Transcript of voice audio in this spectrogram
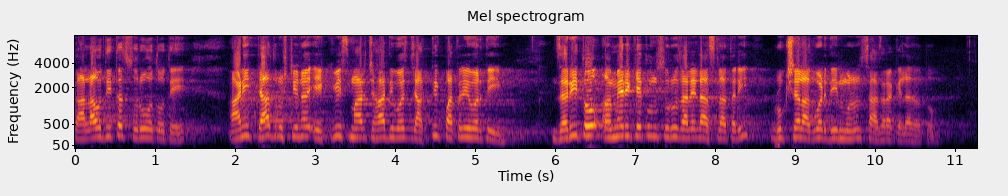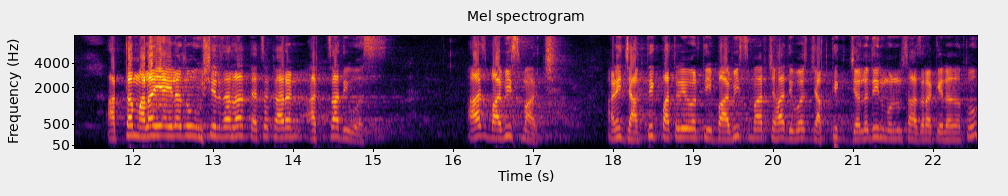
कालावधीतच सुरू होत होते. आणि त्या दृष्टीनं एकवीस मार्च हा दिवस जागतिक पातळीवरती जरी तो अमेरिकेतून सुरू झालेला असला तरी वृक्ष लागवड दिन म्हणून साजरा केला जातो. आत्ता मला यायला जो उशीर झाला त्याचं कारण आजचा दिवस. आज बावीस मार्च आणि जागतिक पातळीवरती बावीस मार्च हा दिवस जागतिक जलदिन म्हणून साजरा केला जातो.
